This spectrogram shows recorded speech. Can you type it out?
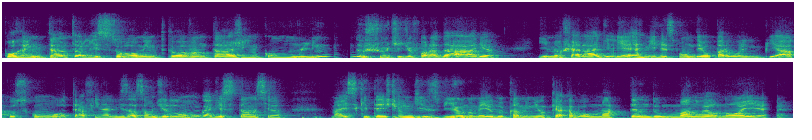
Porém-tanto, Lissou aumentou a vantagem com um lindo chute de fora da área e meu xará Guilherme respondeu para o Olympiacos com outra finalização de longa distância, mas que teve um desvio no meio do caminho que acabou matando Manuel Neuer.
